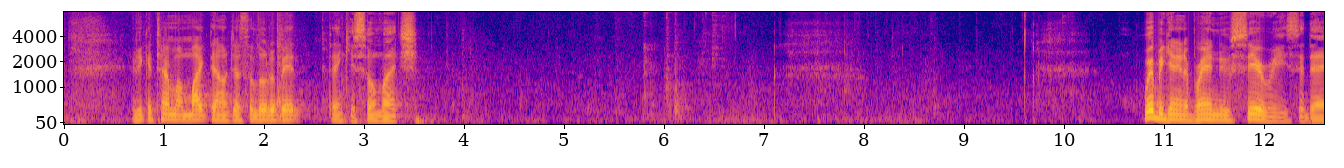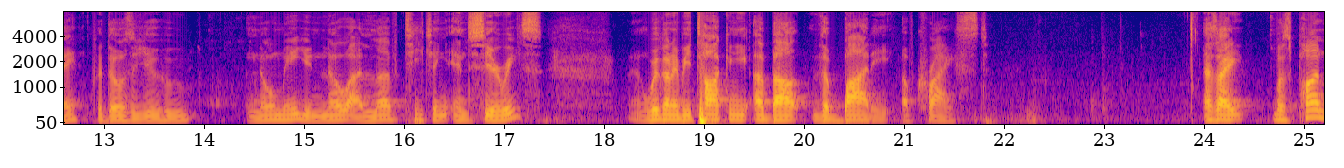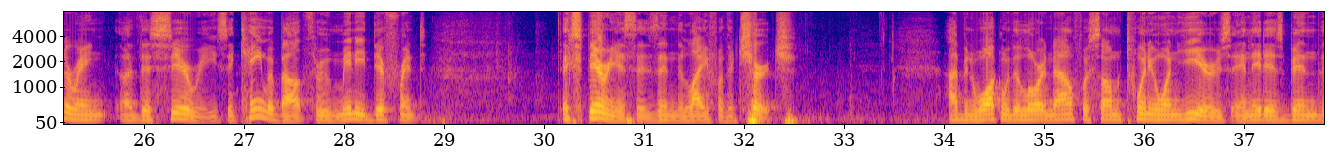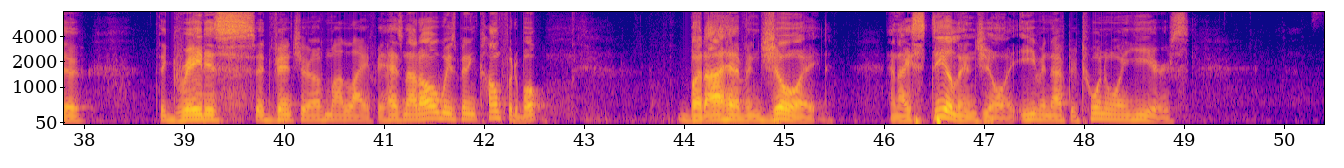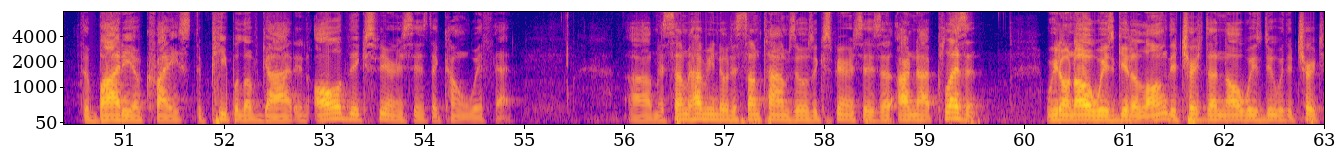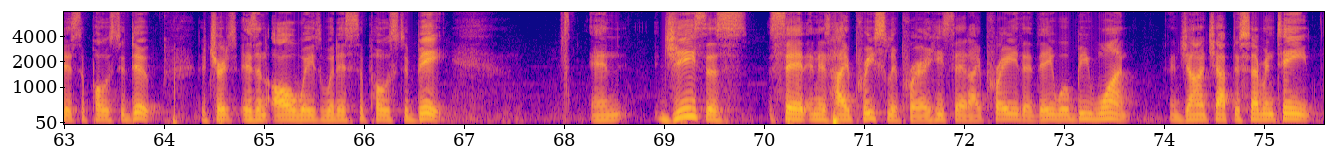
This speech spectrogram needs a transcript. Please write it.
If you could turn my mic down just a little bit, thank you so much. We're beginning a brand new series today. For those of you who know me, you know I love teaching in series. And we're going to be talking about the body of Christ. As I was pondering uh, this series, it came about through many different experiences in the life of the church. I've been walking with the Lord now for some 21 years, and it has been the, the greatest adventure of my life. It has not always been comfortable, but I have enjoyed, and I still enjoy, even after 21 years, the body of Christ, the people of God, and all the experiences that come with that. Um, and some, how many know that sometimes those experiences are not pleasant? We don't always get along. The church doesn't always do what the church is supposed to do. The church isn't always what it's supposed to be. And Jesus said in his high priestly prayer, he said, I pray that they will be one. In John chapter 17,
